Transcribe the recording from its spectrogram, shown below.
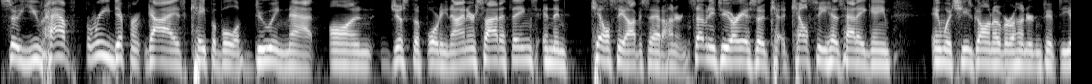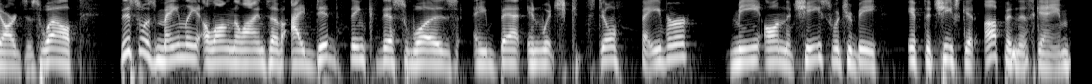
So you have three different guys capable of doing that on just the 49er side of things. And then Kelce obviously had 172 yards. So Kelce has had a game in which he's gone over 150 yards as well. This was mainly along the lines of I did think this was a bet in which could still favor me on the Chiefs, which would be if the Chiefs get up in this game,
